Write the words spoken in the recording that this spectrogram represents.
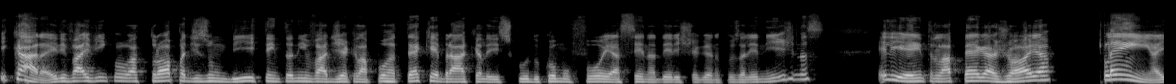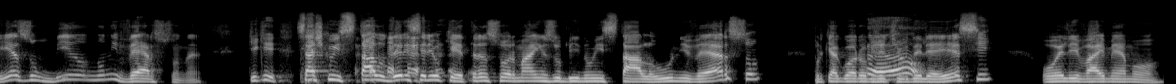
E, cara, ele vai vir com a tropa de zumbi tentando invadir aquela porra até quebrar aquele escudo, como foi a cena dele chegando com os alienígenas. Ele entra lá, pega a joia, plém, aí é zumbi no universo, né? Que que, você acha que o estalo dele seria o quê? Transformar em zumbi no estalo o universo? Porque agora o objetivo Não. dele é esse? Ou ele vai mesmo.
